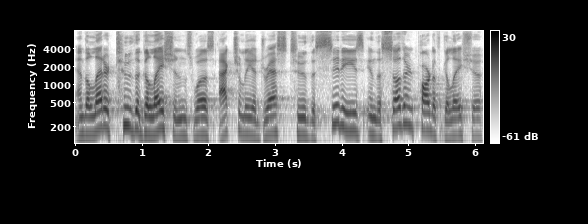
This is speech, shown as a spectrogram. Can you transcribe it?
and the letter to the Galatians was actually addressed to the cities in the southern part of Galatia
